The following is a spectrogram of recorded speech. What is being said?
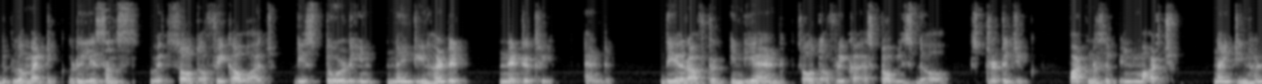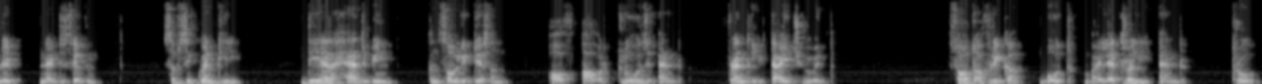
diplomatic relations with South Africa was restored in 1993 and thereafter India and South Africa established a strategic partnership in March 1997. Subsequently, there has been consolidation of our close and friendly ties with South Africa both bilaterally and through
